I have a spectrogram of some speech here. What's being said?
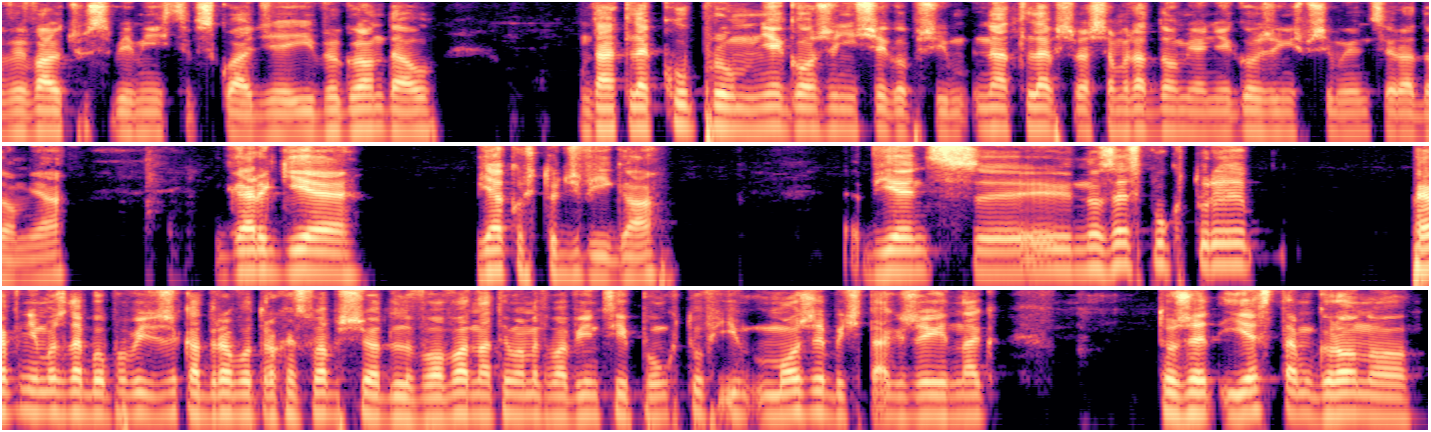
wywalczył sobie miejsce w składzie i wyglądał na tle Kuprum nie gorzej niż jego przyjm- na tle, przepraszam, Radomia nie gorzej niż przyjmujący Radomia. Gargie jakoś to dźwiga, więc yy, no zespół, który pewnie można było powiedzieć, że kadrowo trochę słabszy od Lwowa, na ten moment ma więcej punktów i może być tak, że jednak to, że jest tam grono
